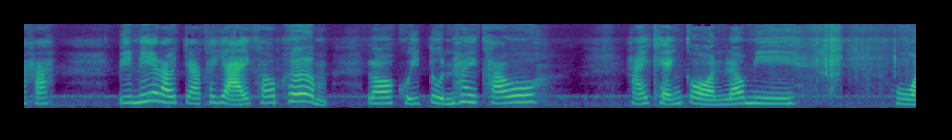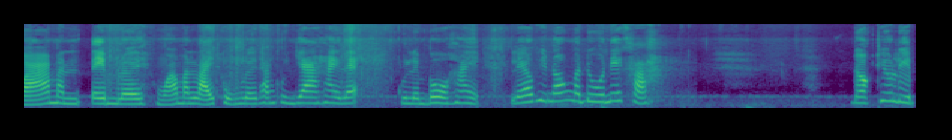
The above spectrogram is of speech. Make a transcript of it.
นะคะ ปีนี้เราจะขยายเขาเพิ่ม รอขุยตุนให้เขาหายแข็งก่อนแล้วมีหัวมันเต็มเลย หัวมันหลายถุงเลยทั้งคุณย่าให้และคุณเลมโบให้ แล้วพี่น้องมาดูนี่ค่ะ ดอกทิวลิป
